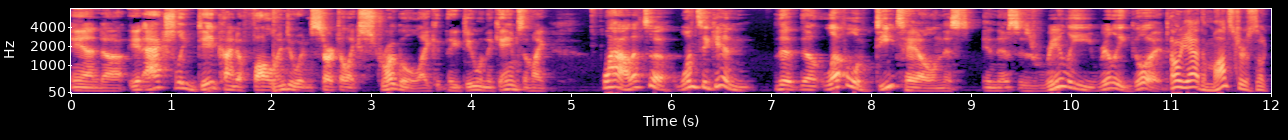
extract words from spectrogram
and uh, it actually did kind of fall into it and start to like struggle like they do in the games. I'm like, wow, that's a once again the the level of detail in this in this is really really good. Oh yeah, the monsters look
